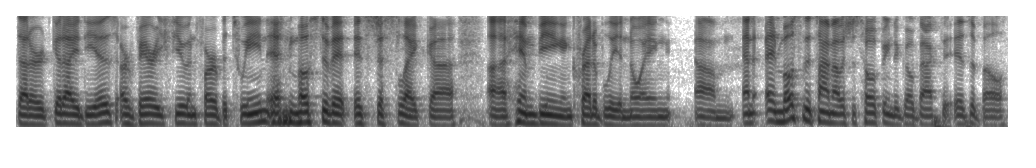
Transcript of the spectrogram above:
that are good ideas are very few and far between, and most of it is just like uh, uh, him being incredibly annoying. Um, and and most of the time, I was just hoping to go back to Isabel,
